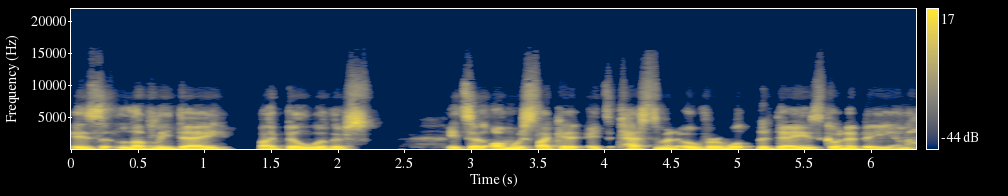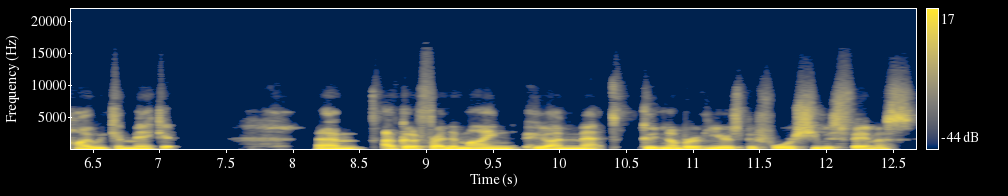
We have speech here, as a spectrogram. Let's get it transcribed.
is Lovely Day by Bill Withers it's a, almost like a, it's a testament over what the day is going to be and how we can make it. Um, I've got a friend of mine who I met a good number of years before she was famous,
